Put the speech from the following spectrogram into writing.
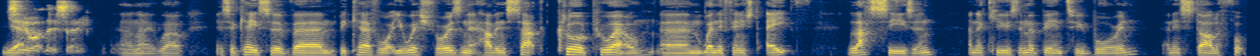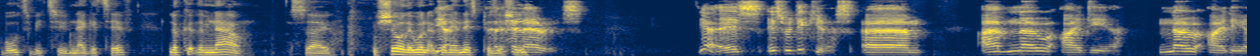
Yeah. See what they say. I know. Well, it's a case of um, be careful what you wish for, isn't it? Having sacked Claude Puel um, when they finished eighth last season and accused him of being too boring and his style of football to be too negative. Look at them now. So I'm sure they wouldn't have yeah, been in this position. Hilarious. Yeah, it's it's ridiculous. Um, I have no idea, no idea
